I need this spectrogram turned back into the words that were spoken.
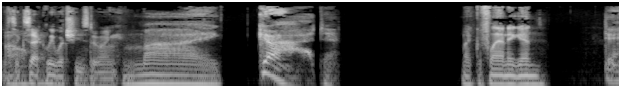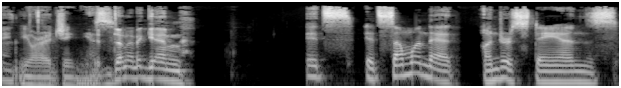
That's Oh. exactly what she's doing. My God. Michael Flanagan, Dang. you are a genius. It's done it again. it's it's someone that understands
